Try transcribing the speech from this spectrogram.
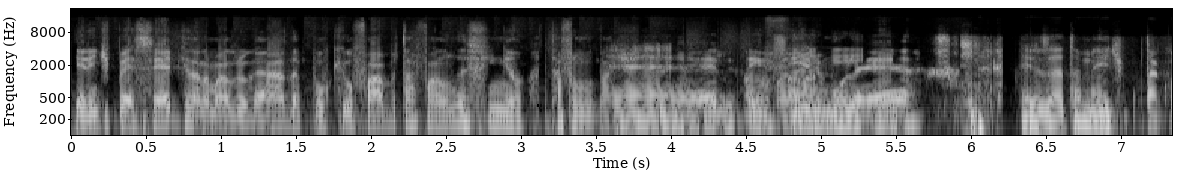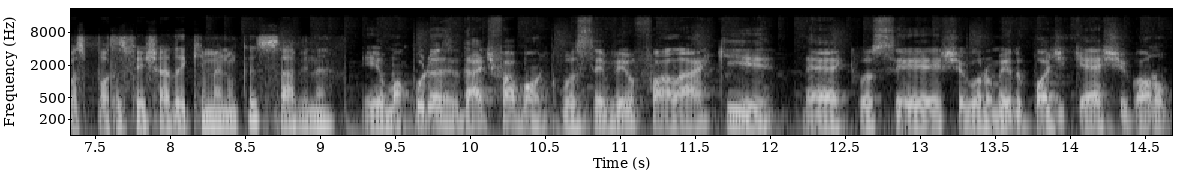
E a gente percebe que tá na madrugada porque o Fábio tá falando assim, ó. Tá falando baixinho. É, É, ele tem Vamos falar filho, aqui. mulher. exatamente. Tá com as portas fechadas aqui, mas nunca se sabe, né? E uma curiosidade, Fabão, que você veio falar que, né, que você chegou no meio do podcast, igual no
